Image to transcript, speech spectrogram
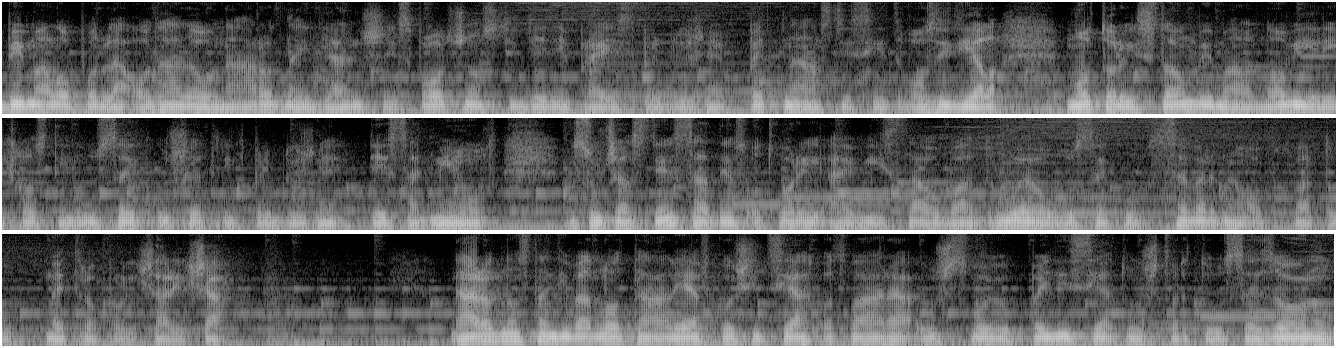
by malo podľa odhadov Národnej diaľničnej spoločnosti denne prejsť približne 15 tisíc vozidiel. Motoristom by mal nový rýchlostný úsek ušetriť približne 10 minút. Súčasne sa dnes otvorí aj výstavba druhého úseku severného obchvatu metropoly Šariša. Národnostné divadlo Tália v Košiciach otvára už svoju 54. sezónu.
